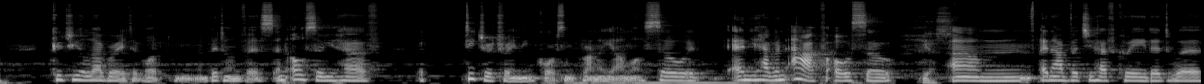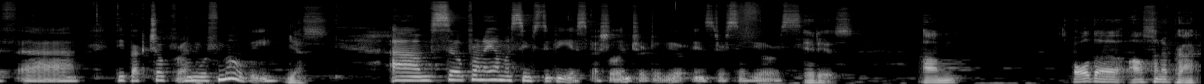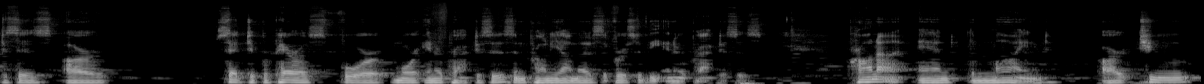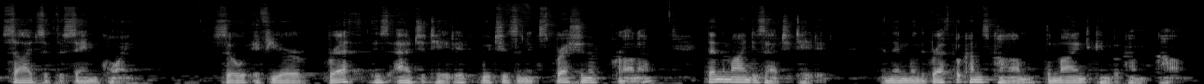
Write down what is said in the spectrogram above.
Could you elaborate about a bit on this? And also, you have a teacher training course on pranayama. So, it, and you have an app also, Yes. um, an app that you have created with uh, Deepak Chopra and with Moby. yes. Um, so, pranayama seems to be a special interest of, your, interest of yours. It is. Um, all the asana practices are said to prepare us for more inner practices, and pranayama is the first of the inner practices. Prana and the mind are two sides of the same coin. So if your breath is agitated, which is an expression of prana, then the mind is agitated. And then when the breath becomes calm, the mind can become calm.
